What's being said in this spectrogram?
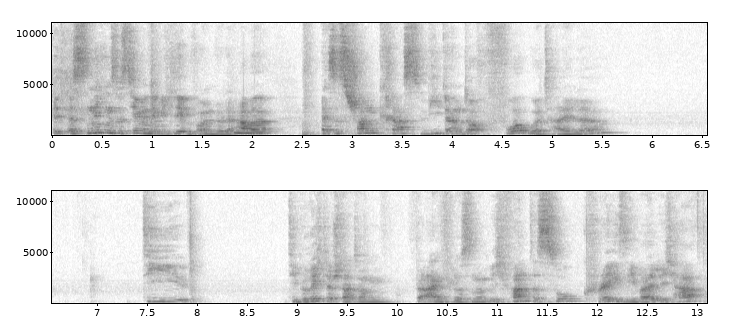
es ist nicht ein System, in dem ich leben wollen würde. Mhm. Aber es ist schon krass, wie dann doch Vorurteile die, die Berichterstattung beeinflussen. Und ich fand das so crazy, weil ich habe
